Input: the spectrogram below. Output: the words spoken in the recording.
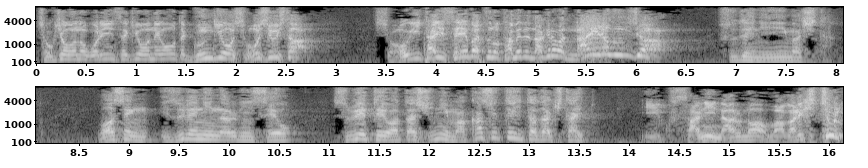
諸教のご臨席を願うて軍議を招集した。将棋隊征伐のためでなければないの軍議じゃ。すでに言いました。和戦いずれになるにせよ、すべて私に任せていただきたいと。戦になるのは分かりきっちょる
